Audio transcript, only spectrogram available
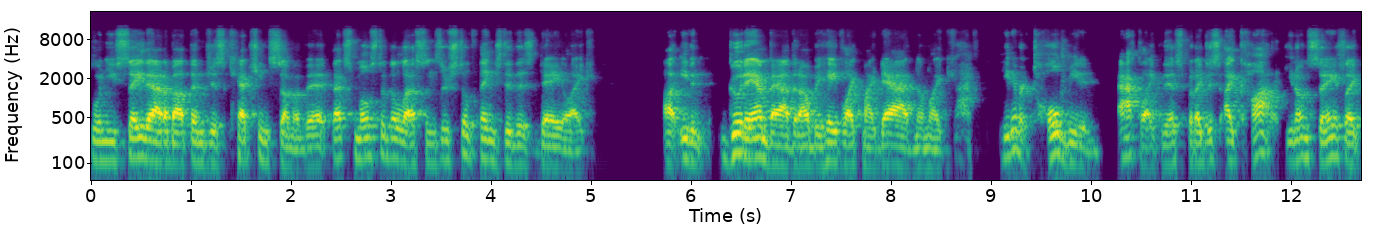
when you say that about them just catching some of it, that's most of the lessons. There's still things to this day, like uh, even good and bad, that I'll behave like my dad. And I'm like, God, he never told me to act like this, but I just, I caught it. You know what I'm saying? It's like,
